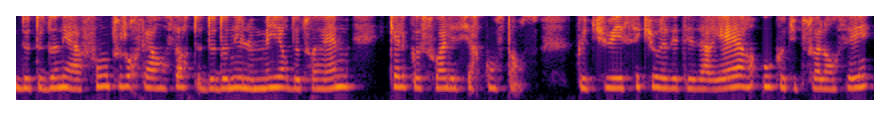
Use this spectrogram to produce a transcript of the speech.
de te donner à fond, toujours faire en sorte de donner le meilleur de toi-même, quelles que soient les circonstances, que tu aies sécurisé tes arrières ou que tu te sois lancé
